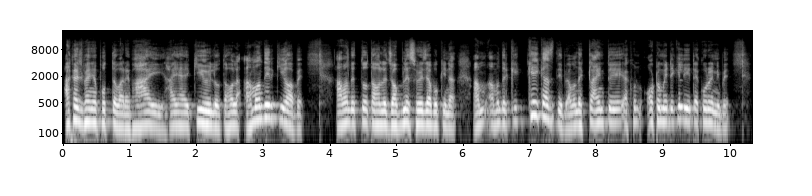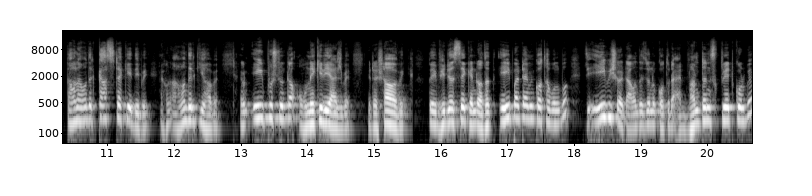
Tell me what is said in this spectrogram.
আকাশ ভেঙে পড়তে পারে। ভাই হাই হাই কি হইল? তাহলে আমাদের কি হবে? আমাদের তো তাহলে জবলেস হয়ে যাব কি না আম- আমাদেরকে কে কাজ দেবে? আমাদের ক্লায়েন্ট তো এখন অটোমেটিক্যালি এটা করে নেবে। তাহলে আমাদের কাজটা কে দিবে? এখন আমাদের কি হবে? এখন এই প্রশ্নটা অনেকেরই আসবে। এটা স্বাভাবিক। তো এই ভিডিও সেকেন্ড অর্থাৎ এই পার্টে আমি কথা বলব যে এই বিষয়টা আমাদের জন্য কতটা অ্যাডভান্টেজ ক্রিয়েট করবে,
